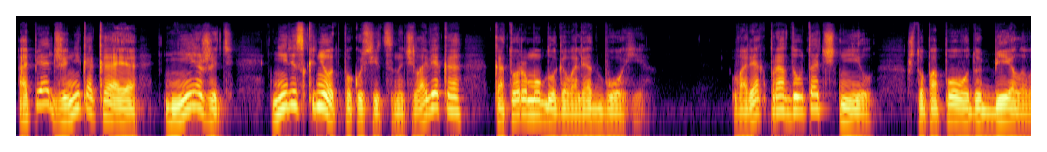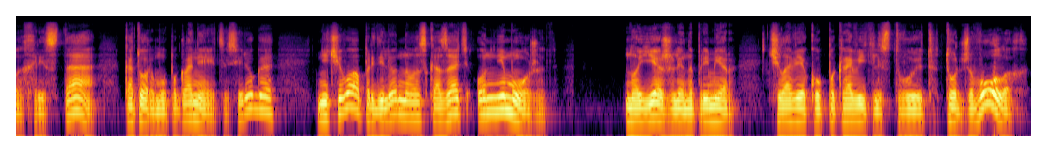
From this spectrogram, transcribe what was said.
Опять же, никакая нежить не рискнет покуситься на человека, которому благоволят боги. Варяг, правда, уточнил – что по поводу белого Христа, которому поклоняется Серега, ничего определенного сказать он не может. Но ежели, например, человеку покровительствует тот же Волох,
